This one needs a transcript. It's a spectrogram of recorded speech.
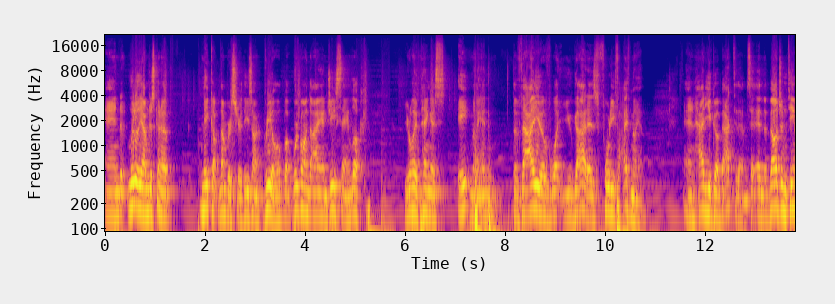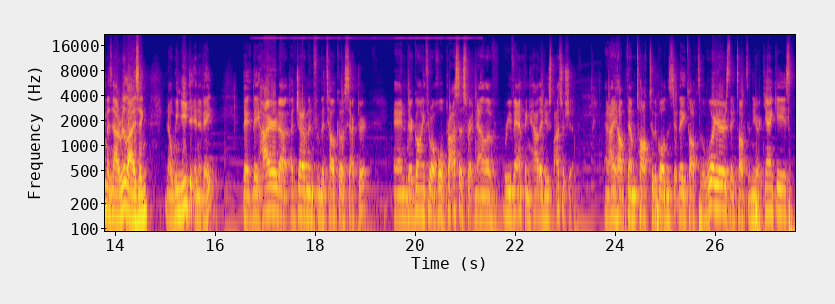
And literally, I'm just going to make up numbers here. These aren't real, but we're going to ING saying, look, you're only paying us 8 million. The value of what you got is 45 million. And how do you go back to them? And the Belgium team is now realizing, you know, we need to innovate. They, they hired a, a gentleman from the telco sector, and they're going through a whole process right now of revamping how they do sponsorship. And I helped them talk to the Golden State. They talked to the Warriors. They talked to the New York Yankees.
